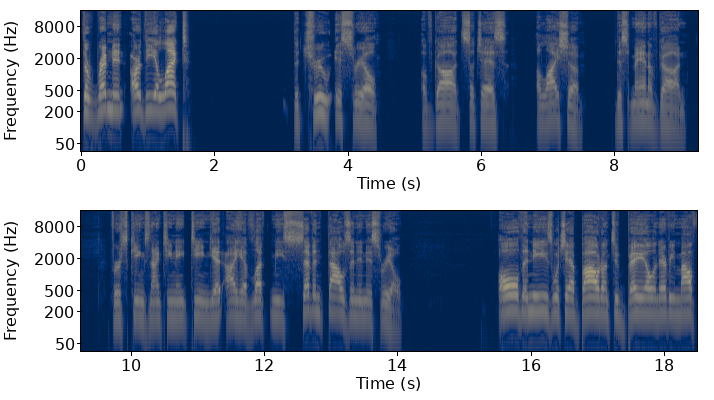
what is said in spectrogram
The remnant are the elect, the true Israel of God, such as Elisha, this man of God. 1 Kings 19:18 Yet I have left me 7,000 in Israel. All the knees which have bowed unto Baal and every mouth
